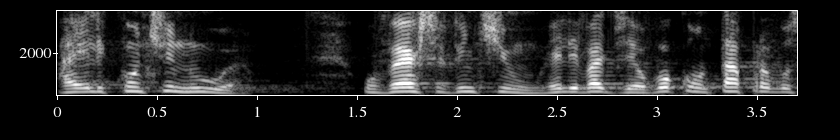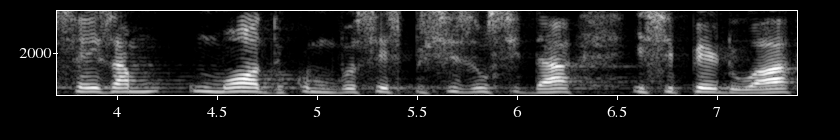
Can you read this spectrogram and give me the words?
Aí ele continua, o verso 21, ele vai dizer: Eu vou contar para vocês um modo como vocês precisam se dar e se perdoar,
